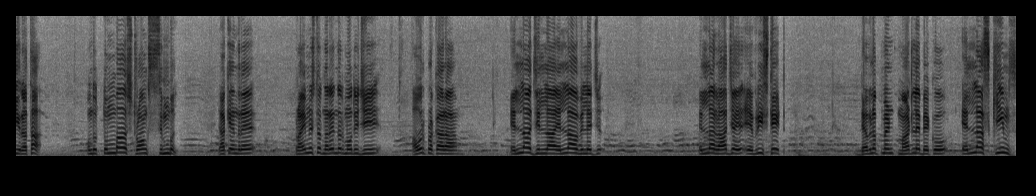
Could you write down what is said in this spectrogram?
ಈ ರಥ ಒಂದು ತುಂಬ ಸ್ಟ್ರಾಂಗ್ ಸಿಂಬಲ್ ಯಾಕೆಂದರೆ ಪ್ರೈಮ್ ಮಿನಿಸ್ಟರ್ ನರೇಂದ್ರ ಮೋದಿಜಿ ಅವ್ರ ಪ್ರಕಾರ ಎಲ್ಲ ಜಿಲ್ಲಾ, ಎಲ್ಲ ವಿಲೇಜ್ ಎಲ್ಲ ರಾಜ್ಯ ಎವ್ರಿ ಸ್ಟೇಟ್ ಡೆವಲಪ್ಮೆಂಟ್ ಮಾಡಲೇಬೇಕು. ಎಲ್ಲ ಸ್ಕೀಮ್ಸ್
